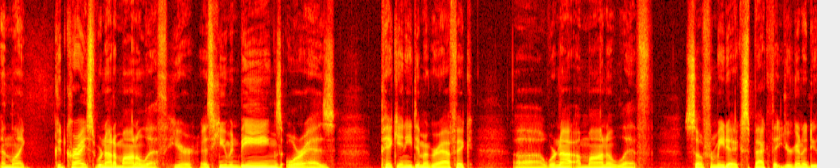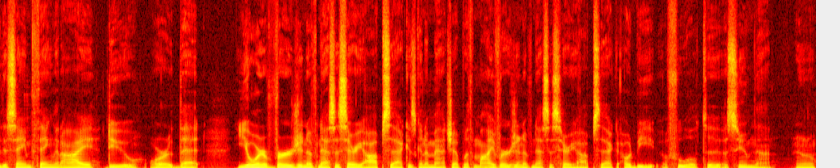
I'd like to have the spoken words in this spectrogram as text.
And like, good Christ, we're not a monolith here as human beings or as pick any demographic. Uh, we're not a monolith. So for me to expect that you're going to do the same thing that I do, or that your version of necessary OPSEC is going to match up with my version of necessary OPSEC, I would be a fool to assume that. You know,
